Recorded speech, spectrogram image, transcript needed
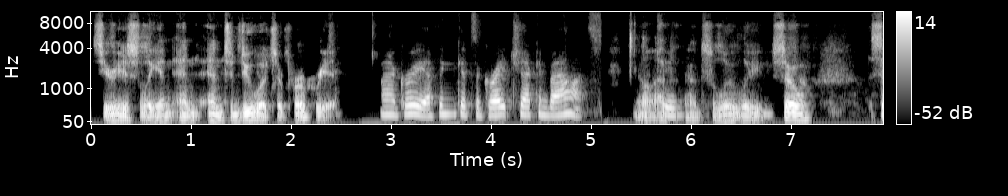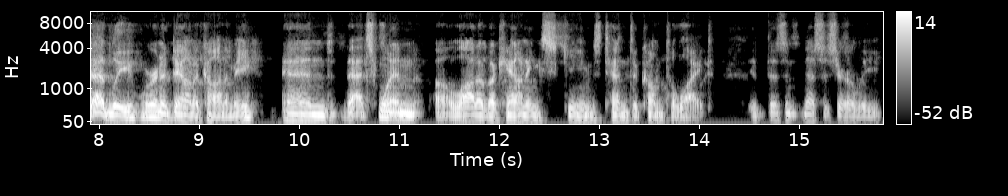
seriously and and and to do what's appropriate. I agree. I think it's a great check and balance. Oh, absolutely. So, sadly, we're in a down economy. And that's when a lot of accounting schemes tend to come to light. It doesn't necessarily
